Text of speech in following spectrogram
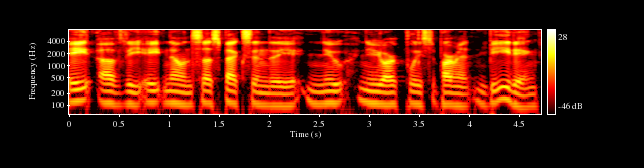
Eight of the eight known suspects in the New, New York Police Department beating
